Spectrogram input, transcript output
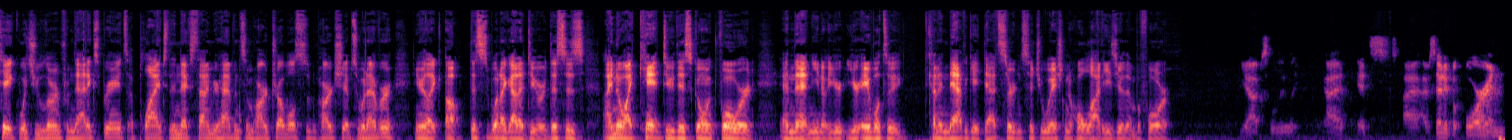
take what you learn from that experience, apply it to the next time you're having some hard troubles, some hardships, whatever, and you're like, oh, this is what I got to do, or this is I know I can't do this going forward, and then you know you're you're able to kind of navigate that certain situation a whole lot easier than before. Yeah, absolutely. Uh, it's I, have said it before, and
